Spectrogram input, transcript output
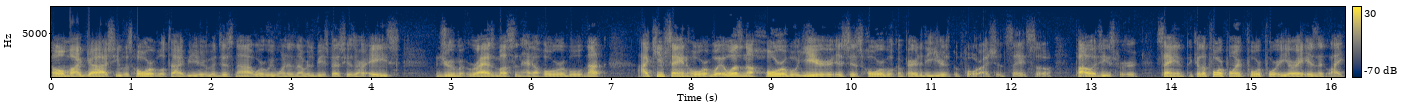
oh my gosh, he was horrible type year, but just not where we wanted the numbers to be, especially as our ace. Drew Rasmussen had a horrible not I keep saying horrible. It wasn't a horrible year. It's just horrible compared to the years before, I should say. So apologies for saying because a 4.44 ERA isn't like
